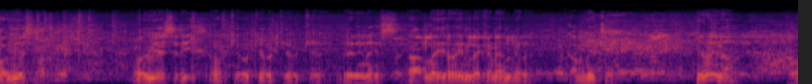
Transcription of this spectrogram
Bhavyashree Bhavyashree okay okay okay okay very nice ಅರ್ಲ ಹೀರೋಯಿನ್ ಲೆಕ್ಕನೇ ಇಲ್ಲರು ಕಮ್ಮಿಚರ್ ಹೀರೋಯಿನಾ ಓ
